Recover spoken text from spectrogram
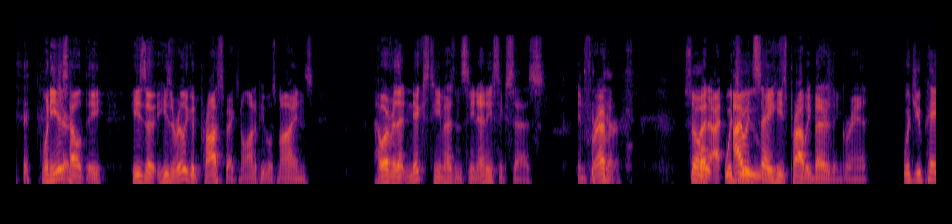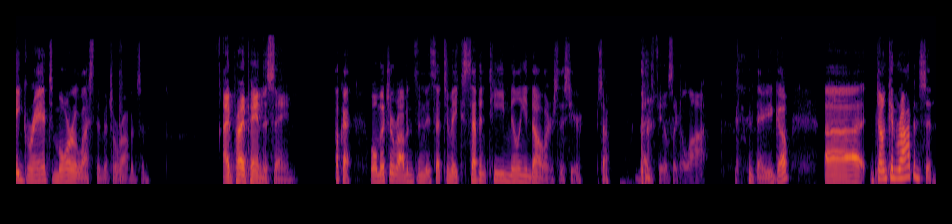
when he is Sure. healthy, he's a he's a really good prospect in a lot of people's minds. However, that Knicks team hasn't seen any success in forever. so but I would I would say he's probably better than Grant. would you pay Grant more or less than Mitchell Robinson? I'd probably pay him the same. Okay. Well, Mitchell Robinson is set to make $17 million this year. So That feels like a lot. there you go. Uh, Duncan Robinson.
